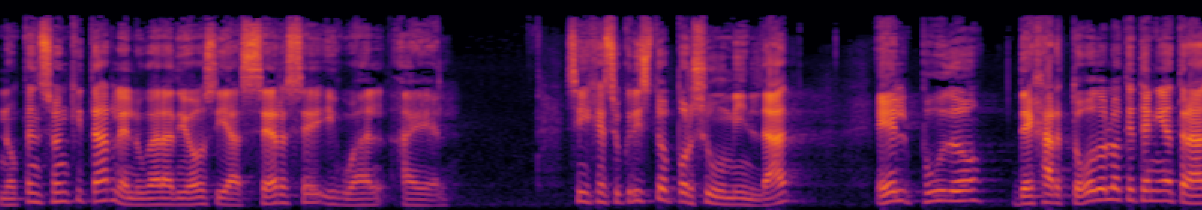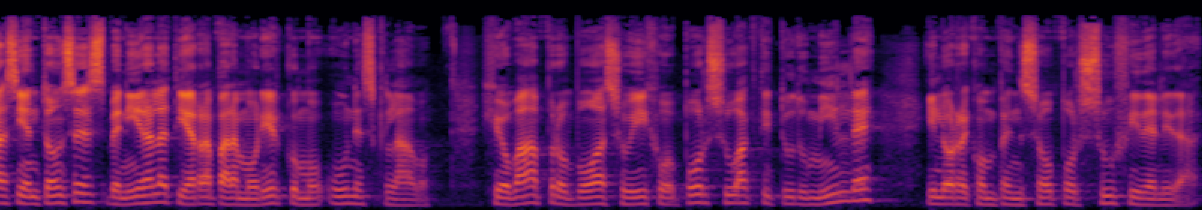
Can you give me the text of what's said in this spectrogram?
no pensó en quitarle el lugar a Dios y hacerse igual a Él. Sí, Jesucristo por su humildad, Él pudo dejar todo lo que tenía atrás y entonces venir a la tierra para morir como un esclavo. Jehová aprobó a su Hijo por su actitud humilde y lo recompensó por su fidelidad.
